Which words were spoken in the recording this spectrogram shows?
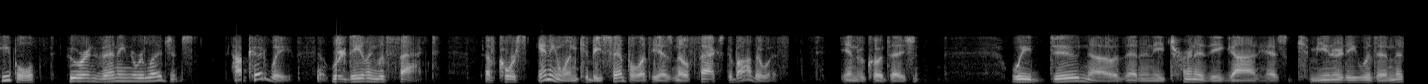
people who are inventing religions. How could we? We're dealing with fact. Of course, anyone can be simple if he has no facts to bother with. End of quotation. We do know that in eternity, God has community within the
